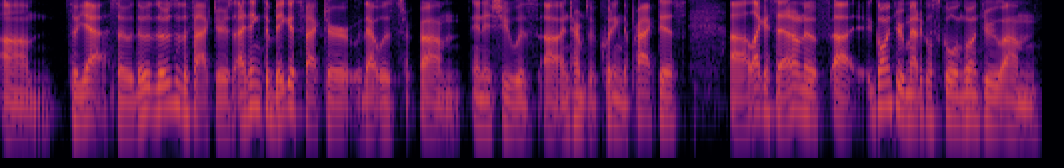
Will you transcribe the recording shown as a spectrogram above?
Um, so yeah, so those those are the factors. I think the biggest factor that was um, an issue was uh, in terms of quitting the practice. Uh, like I said, I don't know if uh, going through medical school and going through um,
